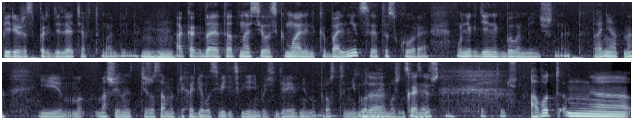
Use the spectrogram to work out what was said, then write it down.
перераспределять автомобили. Угу. А когда это относилось к маленькой больнице, это скорая, у них денег было меньше на это. Понятно. И машины те же самые приходилось видеть где-нибудь в деревне, ну просто негодные, да, можно сказать. конечно, так точно. А вот э,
